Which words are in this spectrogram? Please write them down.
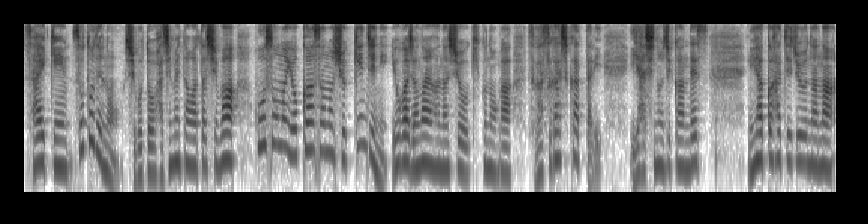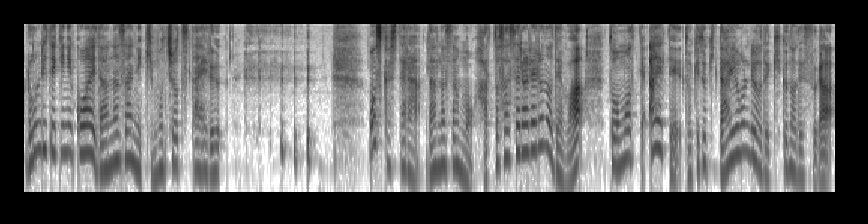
最近外での仕事を始めた私は放送の翌朝の出勤時にヨガじゃない話を聞くのが清々しかったり癒しの時間です。287論理的に怖い旦那さんに気持ちを伝える。もしかしたら旦那さんもハッとさせられるのではと思ってあえて時々大音量で聞くのですが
